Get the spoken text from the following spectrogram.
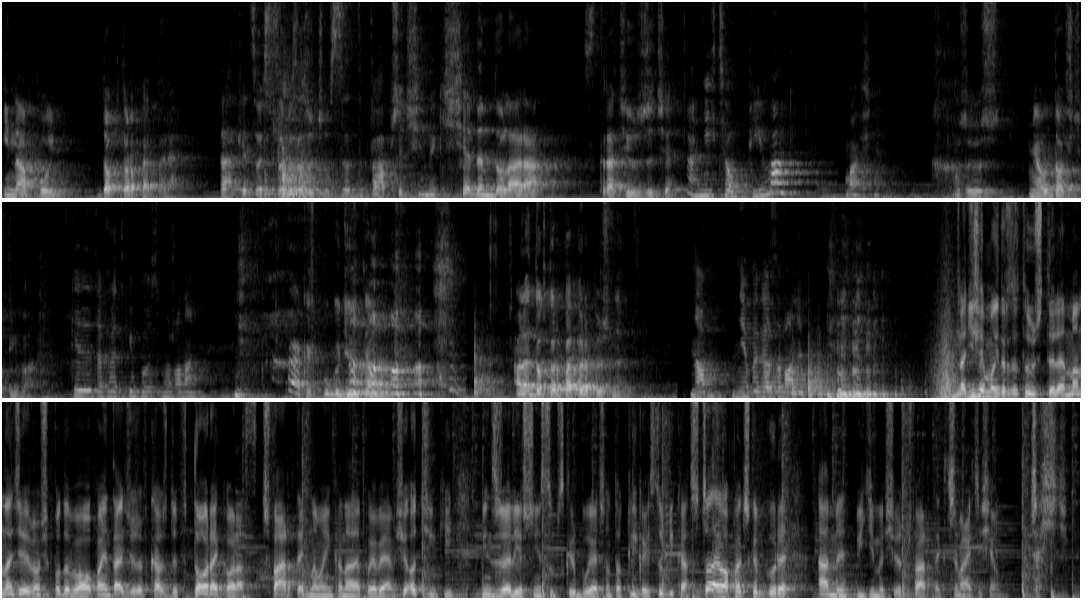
i napój Dr Pepper. Takie coś sobie zażyczył. Za 2,7 dolara stracił życie. A nie chciał piwa? Właśnie. Może już miał dość piwa. Kiedy te frytki były smażone? Jakieś pół godziny temu. Ale Dr Pepper pyszny. No, niewygazowany. Na dzisiaj, moi drodzy, to już tyle. Mam nadzieję, że Wam się podobało. Pamiętajcie, że w każdy wtorek oraz czwartek na moim kanale pojawiają się odcinki, więc jeżeli jeszcze nie subskrybujesz, no to klikaj subika, strzelaj łapeczkę w górę, a my widzimy się już w czwartek. Trzymajcie się. Cześć!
